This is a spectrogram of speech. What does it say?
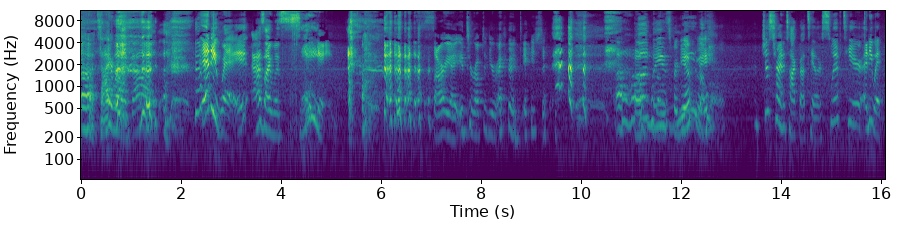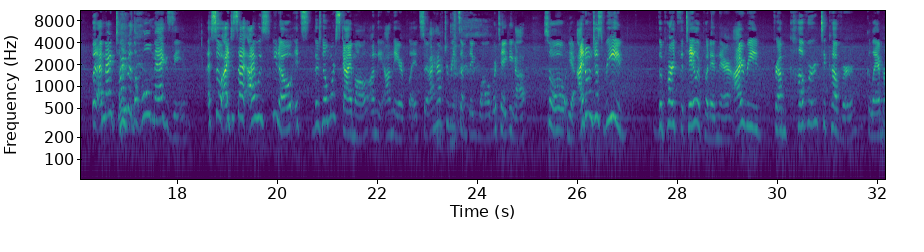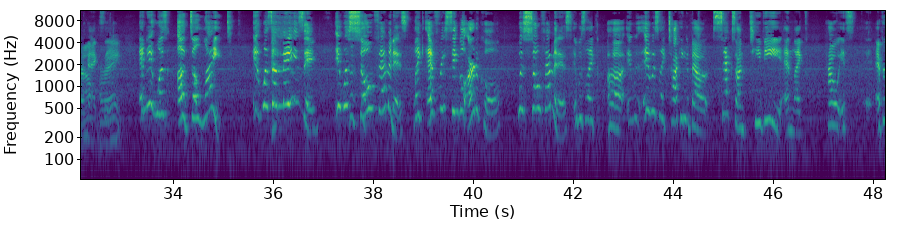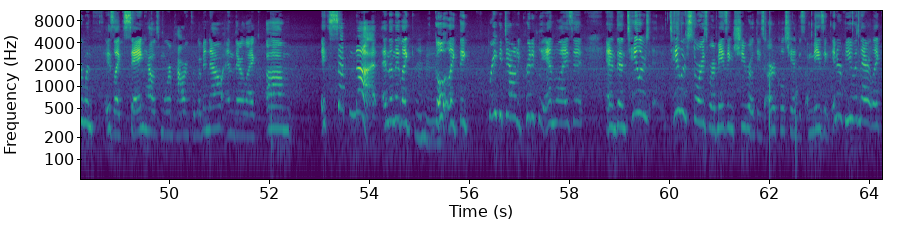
oh, Tyra, God. anyway, as I was saying. Sorry, I interrupted your recommendation. Oh, please forgive me. I'm just trying to talk about Taylor Swift here. Anyway, but I'm talking about the whole magazine. Uh, So I decided I was, you know, it's there's no more Sky Mall on the on the airplane, so I have to read something while we're taking off. So Yeah. I don't just read the parts that Taylor put in there. I read from cover to cover Glamour Wow, magazine all right. and it was a delight. It was amazing. it was so feminist. Like every single article was so feminist. It was like uh it was it was like talking about sex on TV and like how it's everyone is like saying how it's more empowering for women now and they're like um except not. And then they like Mhm. go like they break it down and critically analyze it and then taylor's taylor's stories were amazing. She wrote these articles. She had this amazing interview in there. Like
